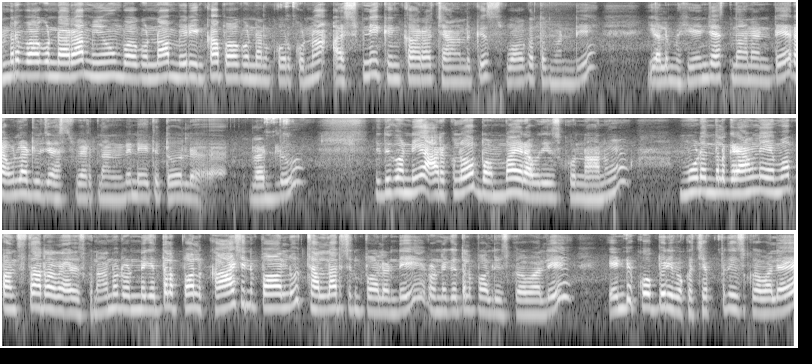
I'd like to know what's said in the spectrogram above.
అందరూ బాగున్నారా? మేము బాగున్నాం. మీరు ఇంకా బాగుండాలని కోరుకున్నాం అశ్విని కింకారా ఛానల్కి స్వాగతం అండి. ఇవాళ మీకు ఏం చేస్తున్నానంటే రవ్వ లడ్లు చేసి పెడుతున్నానండి. నేతితో లడ్లు. ఇదిగోండి అరకులో బొంబాయి రవ్వ తీసుకున్నాను. మూడు వందల గ్రాములు ఏమో పంచదార వేసుకున్నాను రెండు గిద్దల పాలు కాసిన పాలు చల్లార్చిన పాలు అండి రెండు గిద్దల పాలు తీసుకోవాలి. ఎండు కొబ్బరి ఒక చెప్పు తీసుకోవాలి.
